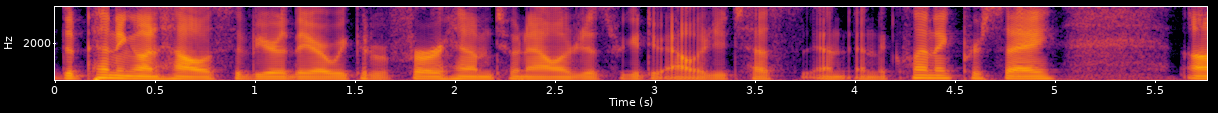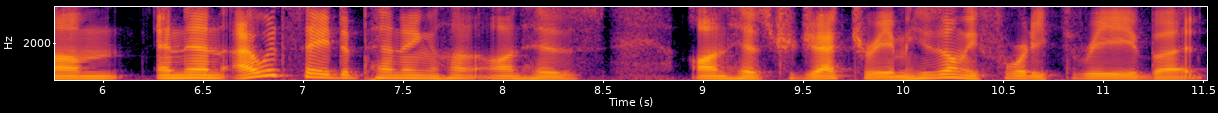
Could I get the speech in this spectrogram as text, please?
depending on how severe they are, we could refer him to an allergist. We could do allergy tests in, in the clinic per se. Um, and then I would say, depending on, on, his on his trajectory, I mean, he's only 43, but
